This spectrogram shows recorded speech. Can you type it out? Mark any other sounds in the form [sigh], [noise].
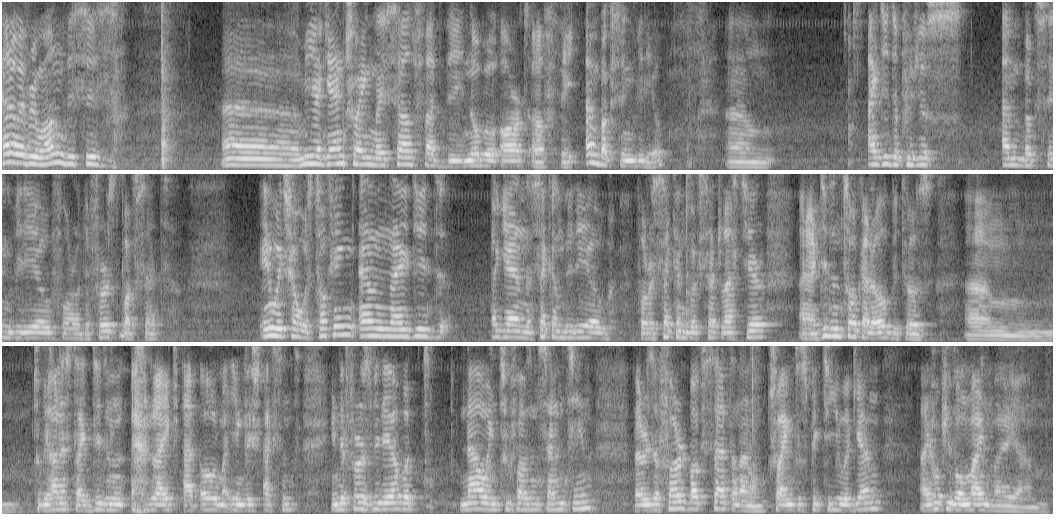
Hello everyone, this is uh, me again trying myself at the noble art of the unboxing video. Um, I did a previous unboxing video for the first box set in which I was talking and I did again a second video for a second box set last year and I didn't talk at all because um, to be honest I didn't [laughs] like at all my English accent in the first video but now in 2017 there is a third box set and I'm trying to speak to you again. I hope you don't mind my um,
